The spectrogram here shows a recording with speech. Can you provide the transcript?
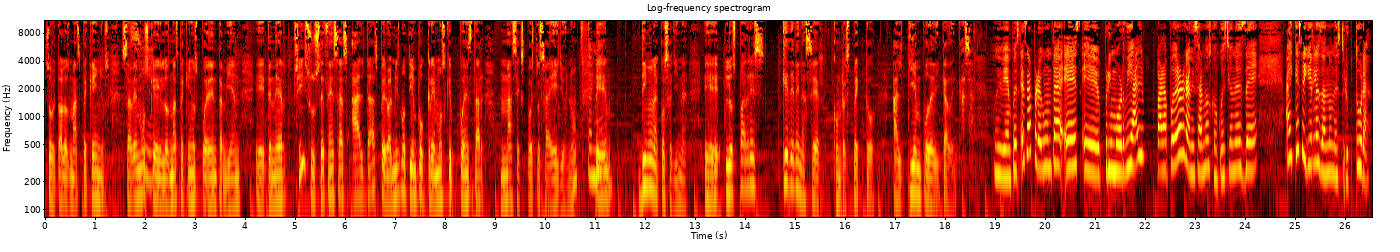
sobre todo a los más pequeños. Sabemos Sí. que los más pequeños pueden también eh, tener, sí, sus defensas altas, pero al mismo tiempo creemos que pueden estar más expuestos a ello, ¿no? También. Eh, dime una cosa, Gina. Eh, los padres, ¿qué deben hacer con respecto al tiempo dedicado en casa? Muy bien, pues esa pregunta es eh, primordial para poder organizarnos con cuestiones de hay que seguirles dando una estructura.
